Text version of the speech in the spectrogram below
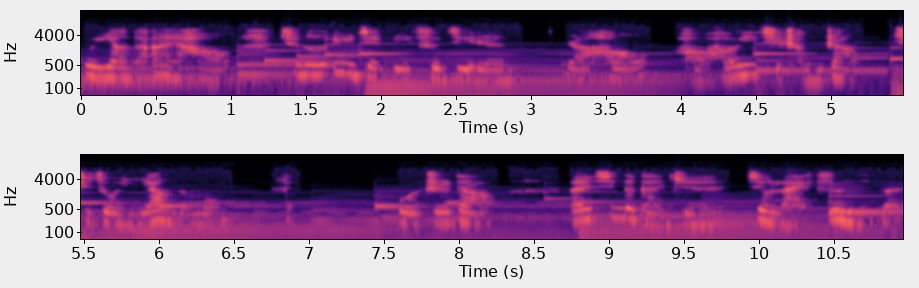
不一样的爱好，却能遇见彼此几人，然后好好一起成长，去做一样的梦。我知道，安心的感觉就来自你们。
